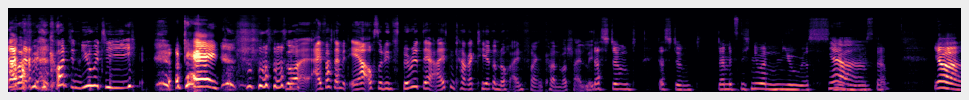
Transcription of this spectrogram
aber für die Continuity. Okay. So, einfach damit er auch so den Spirit der alten Charaktere noch einfangen kann, wahrscheinlich. Das stimmt, das stimmt. Damit es nicht nur New ist. Ja. News da. Ja,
